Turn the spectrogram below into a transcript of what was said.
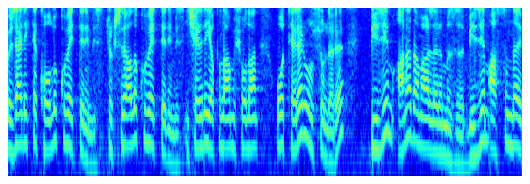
özellikle kolluk kuvvetlerimiz, Türk Silahlı Kuvvetlerimiz, içeride yapılanmış olan o terör unsurları bizim ana damarlarımızı, bizim aslında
